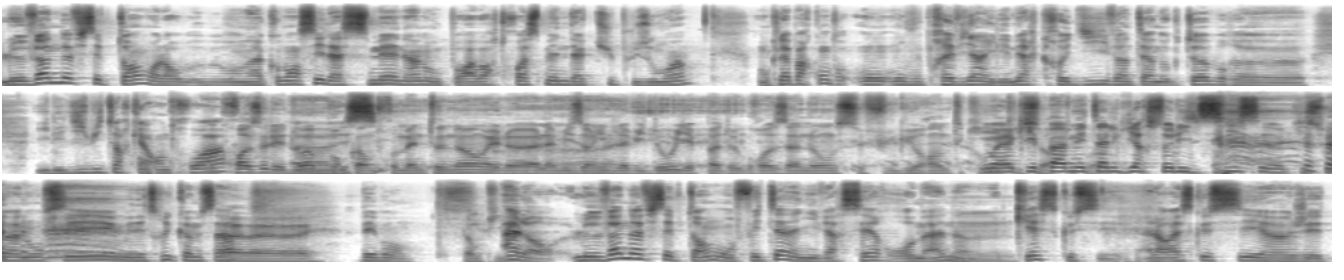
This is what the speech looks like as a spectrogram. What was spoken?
Le 29 septembre, alors on a commencé la semaine, hein, donc pour avoir trois semaines d'actu plus ou moins. Donc là, par contre, on, vous prévient, il est mercredi 21 octobre, euh, il est 18h43. On, croise les doigts pour euh, qu'entre maintenant et la mise en ligne de la vidéo, il n'y ait pas de grosses annonces fulgurantes qui. Ouais, qu'il n'y ait pas Metal Gear Solid 6 euh, qui soit annoncé ou des trucs comme ça. Ouais, ouais, ouais. Mais bon. Tant pis. Alors, le 29 septembre, on fêtait un anniversaire, Roman. Hmm. Qu'est-ce que c'est? Alors, est-ce que c'est. Euh, j'ai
